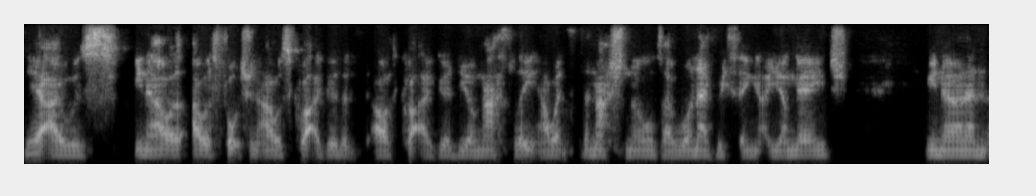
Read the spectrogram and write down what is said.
yeah I was you know I, I, was fortunate I was quite a good I was quite a good young athlete I went to the nationals I won everything at a young age you know and then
